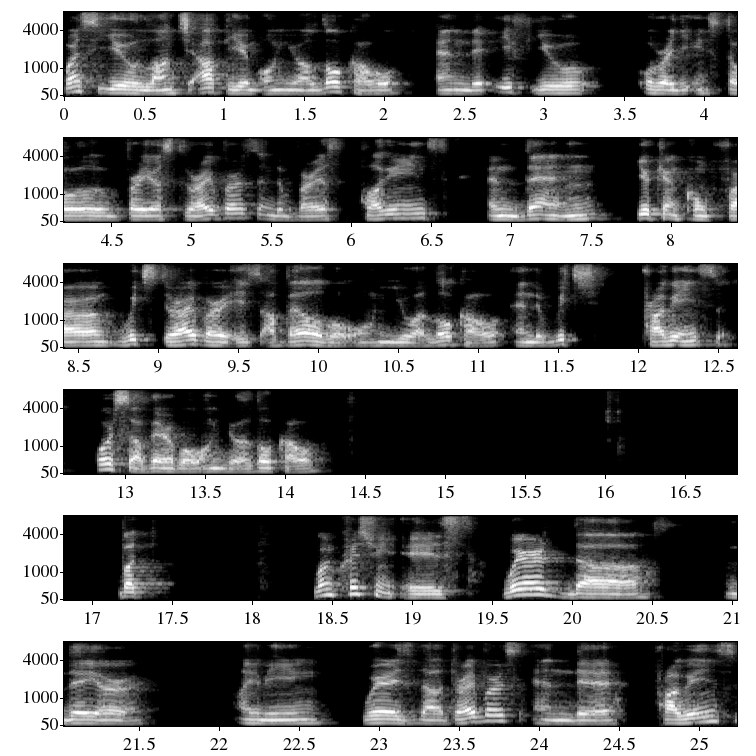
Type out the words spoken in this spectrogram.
once you launch Appium on your local, and if you already install various drivers and the various plugins, and then you can confirm which driver is available on your local and which plugins also available on your local. But one question is where the they are, I mean, where is the drivers and the plugins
